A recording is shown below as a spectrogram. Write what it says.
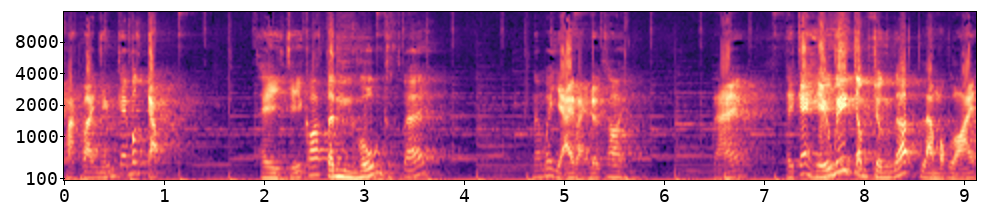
hoặc là những cái bất cập thì chỉ có tình huống thực tế nó mới dạy bạn được thôi. Đấy, thì cái hiểu biết trong trường lớp là một loại.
